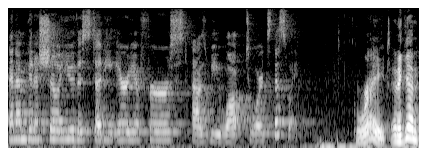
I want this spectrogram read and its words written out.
And I'm going to show you the study area first as we walk towards this way. Great. And again,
